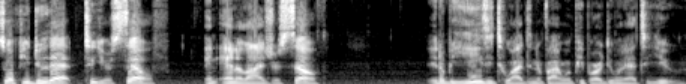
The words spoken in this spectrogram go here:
So if you do that to yourself and analyze yourself, it'll be easy to identify when people are doing that to you.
